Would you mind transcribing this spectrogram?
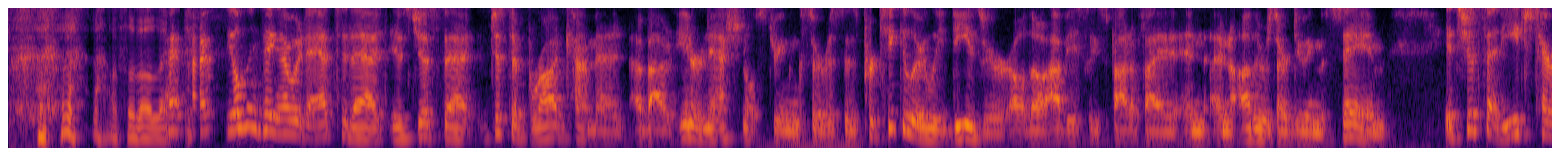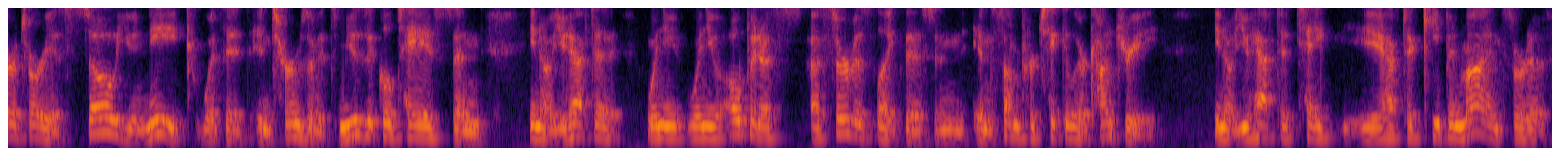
Absolutely. I, I, the only thing I would add to that is just that, just a broad comment about international streaming services, particularly Deezer, although obviously Spotify and, and others are doing the same. It's just that each territory is so unique with it in terms of its musical tastes, and you know, you have to when you when you open a, a service like this in in some particular country, you know, you have to take you have to keep in mind sort of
